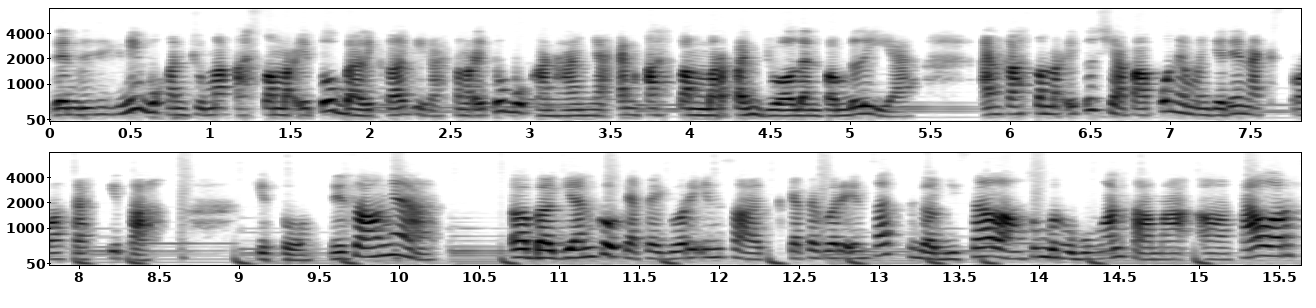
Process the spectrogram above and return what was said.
Dan di sini bukan cuma customer itu balik lagi. Customer itu bukan hanya end customer penjual dan pembeli ya. End customer itu siapa pun yang menjadi next proses kita gitu. Misalnya uh, bagianku kategori insight. Kategori insight nggak bisa langsung berhubungan sama uh, sellers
